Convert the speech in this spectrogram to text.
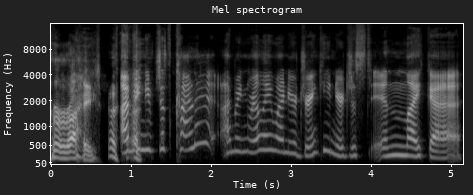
Right. I mean, you've just kinda I mean, really, when you're drinking, you're just in, like, a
